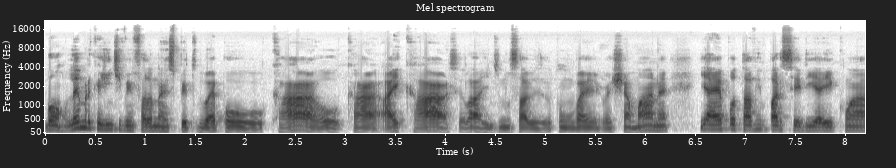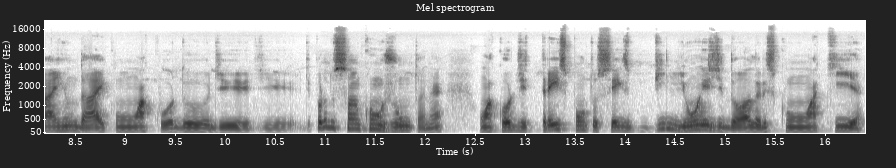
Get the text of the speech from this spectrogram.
Bom, lembra que a gente vem falando a respeito do Apple Car ou Car, iCar, sei lá, a gente não sabe como vai, vai chamar, né? E a Apple estava em parceria aí com a Hyundai com um acordo de, de, de produção conjunta, né? Um acordo de 3,6 bilhões de dólares com a Kia,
